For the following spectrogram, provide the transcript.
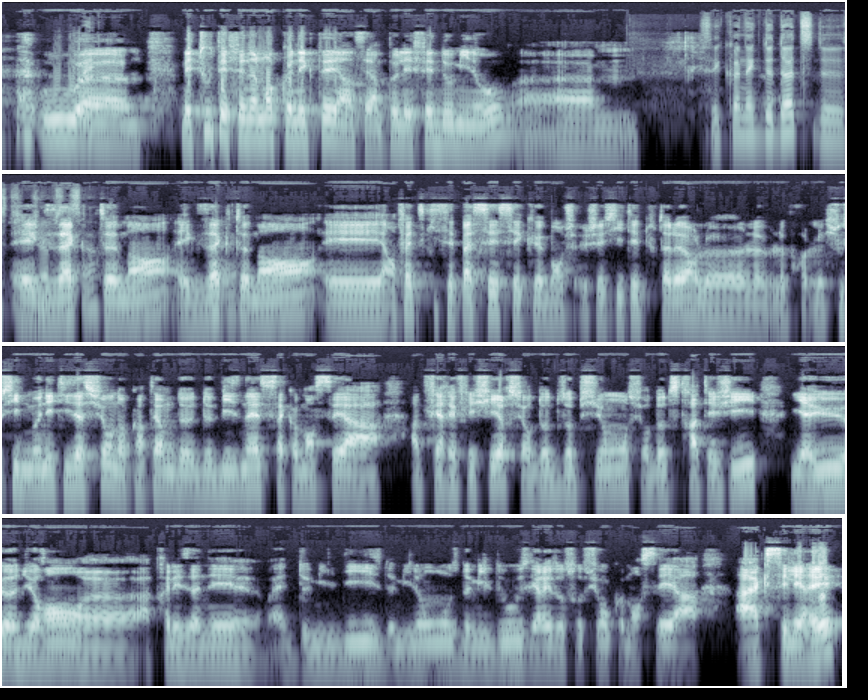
où, mais tout est finalement connecté. Hein, c'est un peu l'effet domino. C'est Connect the Dots de Steve Exactement, Jobs, exactement. Et en fait, ce qui s'est passé, c'est que bon, j'ai cité tout à l'heure le, le, le, souci de monétisation. Donc, en termes de, de business, ça commençait à, à me faire réfléchir sur d'autres options, sur d'autres stratégies. Il y a eu euh, durant, euh, après les années ouais, 2010, 2011, 2012, les réseaux sociaux ont commencé à, à accélérer.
